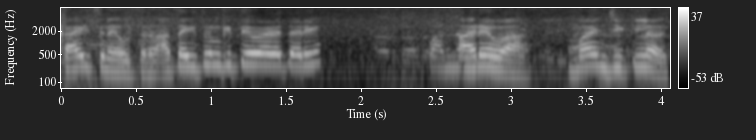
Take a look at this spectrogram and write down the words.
काहीच नाही उतर आता इथून किती वेळ तरी? अरे वा मन जिंकलंच.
